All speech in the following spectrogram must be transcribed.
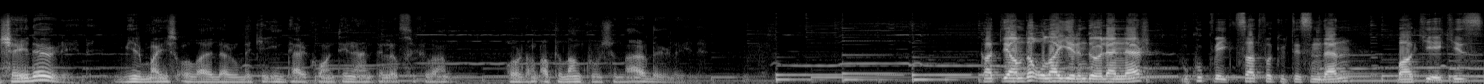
Şey de öyleydi. 1 Mayıs olaylarındaki Intercontinental'a sıkılan, oradan atılan kurşunlar da öyleydi. Katliamda olay yerinde ölenler Hukuk ve İktisat Fakültesinden Baki Ekiz,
